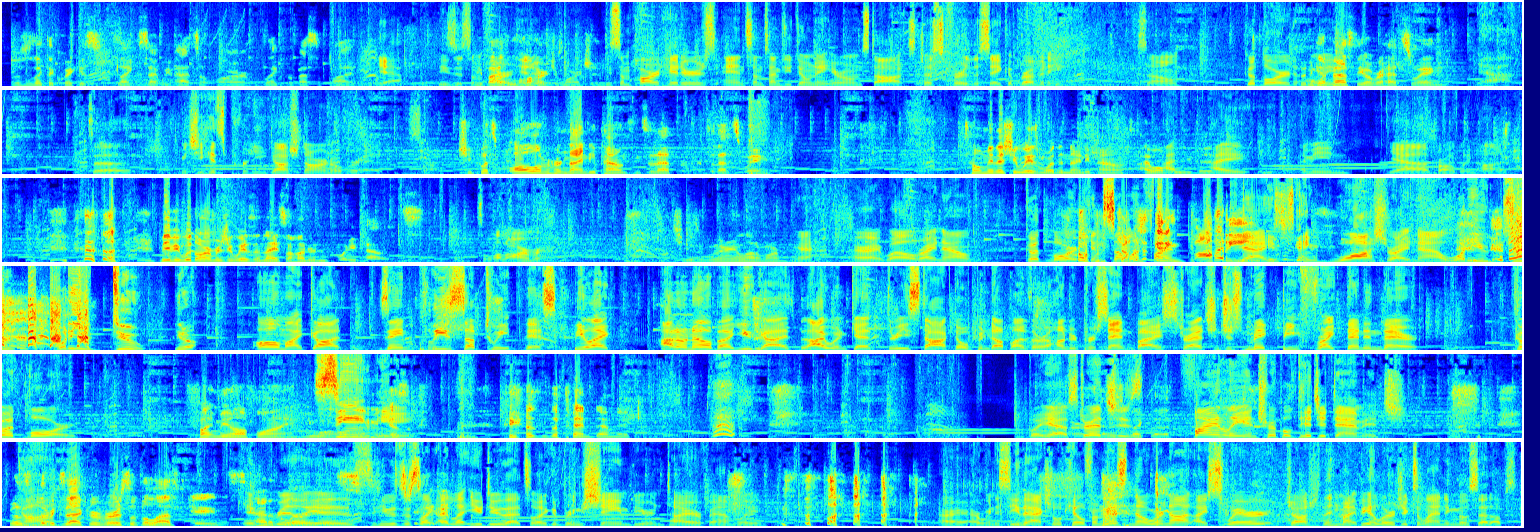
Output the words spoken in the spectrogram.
This is like the quickest like set we've had so far, like for best of five. Yeah, these are some by a hard large hitters. margin. These some hard hitters, and sometimes you donate your own stocks just for the sake of brevity. So, good lord. Couldn't only- get past the overhead swing. Yeah. It's a. I mean, she hits pretty gosh darn overhead. So. She puts all of her 90 pounds into that into that swing. Tell me that she weighs more than 90 pounds. I won't I, believe it. I, I mean, yeah, probably not. Maybe with armor she weighs a nice 140 pounds. It's a lot of armor. She's wearing a lot of armor. Yeah. All right. Well, right now, good lord, can Josh someone is find? body. Yeah, he's just getting washed right now. What do you do? what do you do? You know. Oh my God, Zane, please subtweet this. Be like, I don't know about you guys, but I wouldn't get three stocked opened up under 100% by stretch and just make beef right then and there. Good lord. Fight me offline. You won't. See me. Because of, because of the pandemic. But yeah, stretch Alright, I is finally in triple digit damage. This is the exact reverse of the last game. It's It kind of really hilarious. is. He was just like, I let you do that so I could bring shame to your entire family. Alright, are we going to see the actual kill from this? No, we're not. I swear Joshathan might be allergic to landing those setups.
